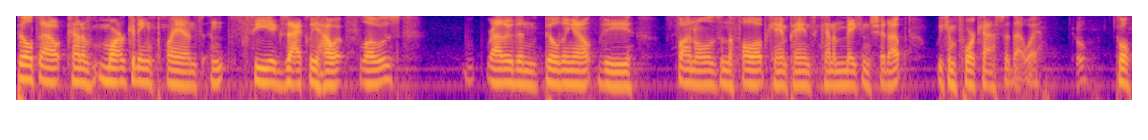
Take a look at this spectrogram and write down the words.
built out kind of marketing plans and see exactly how it flows, rather than building out the funnels and the follow up campaigns and kind of making shit up. We can forecast it that way. cool. Cool.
